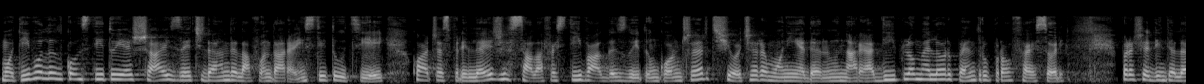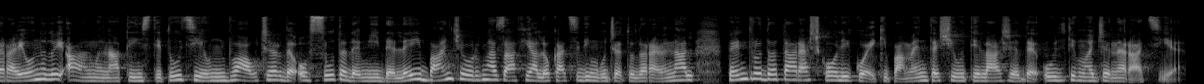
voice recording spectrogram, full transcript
Motivul îl constituie 60 de ani de la fondarea instituției. Cu acest prilej, sala festivă a găzduit un concert și o ceremonie de înmânare a diplomelor pentru profesori. Președintele raionului a înmânat instituției un voucher de 100.000 de lei, bani ce urmează a fi alocați din bugetul raional pentru dotarea școlii cu echipamente și utilaje de ultimă generație.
